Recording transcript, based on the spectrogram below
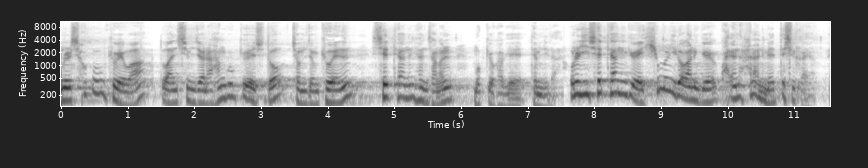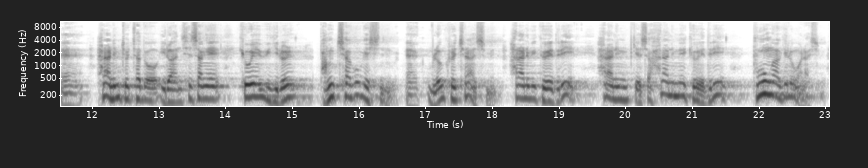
오늘 서구 교회와 또한 심지어는 한국 교회에서도 점점 교회는 쇠퇴하는 현상을 목격하게 됩니다. 오늘 이 쇠퇴하는 교회, 힘을 잃어가는 교회가 과연 하나님의 뜻일까요? 예, 하나님조차도 이러한 세상의 교회 위기를 방치하고 것. 예, 물론 그렇지는 않습니다. 하나님의 교회들이 하나님께서 하나님의 교회들이 부흥하기를 원하십니다.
